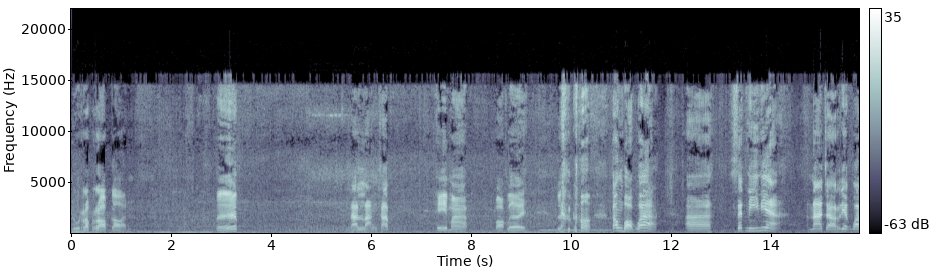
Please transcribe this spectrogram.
ดูรอบๆก่อนปึ๊บ ด้านหลังครับ เท่มาก บอกเลย แล้วก็ต้องบอกว่าอ่า เซตนี้เนี่ย น่าจะเรียกว่า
